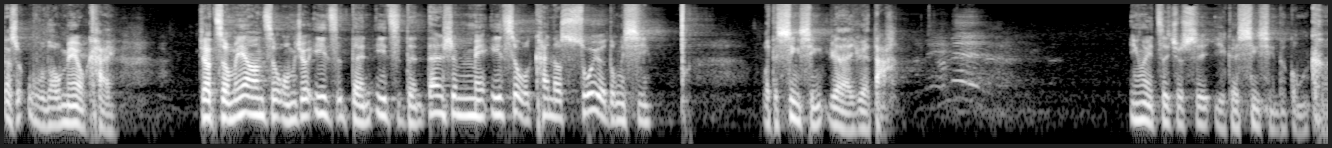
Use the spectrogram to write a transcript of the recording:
但是五楼没有开，叫怎么样子？我们就一直等，一直等。但是每一次我看到所有东西，我的信心越来越大，因为这就是一个信心的功课。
